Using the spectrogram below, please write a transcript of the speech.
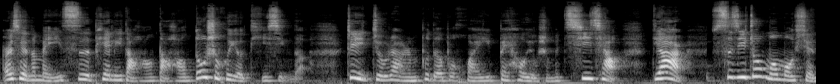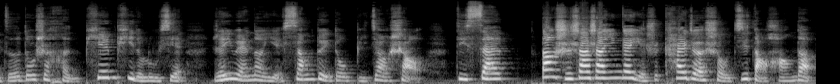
而且呢，每一次偏离导航，导航都是会有提醒的，这就让人不得不怀疑背后有什么蹊跷。第二，司机周某某选择的都是很偏僻的路线，人员呢也相对都比较少。第三。当时莎莎应该也是开着手机导航的，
